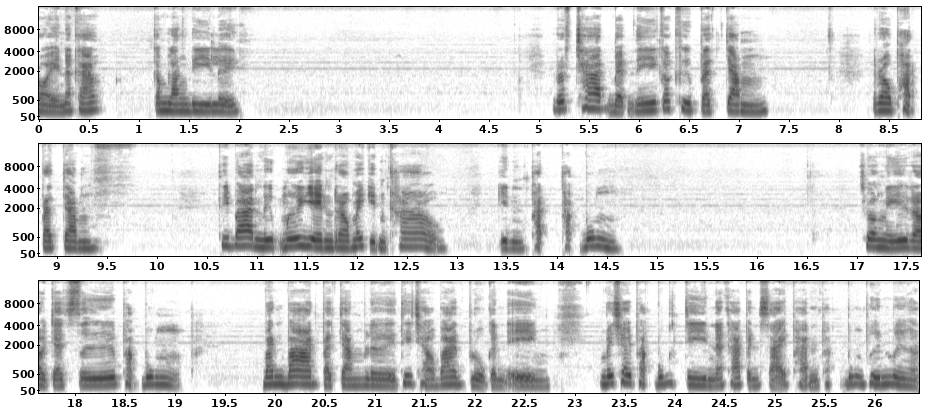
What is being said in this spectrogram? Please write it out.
ร่อยนะคะกำลังดีเลย รสชาติแบบนี้ก็คือประจำเราผัดประจำ ที่บ้านนึมื้อเย็นเราไม่กินข้าว กินผัดผักบุ้ง ช่วงนี้เราจะซื้อผักบุ้งบ้านๆประจำเลยที่ชาวบ้านปลูกกันเอง ไม่ใช่ผักบุ้งจีนนะคะ เป็นสายพันธุ์ผักบุ้งพื้นเมือง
